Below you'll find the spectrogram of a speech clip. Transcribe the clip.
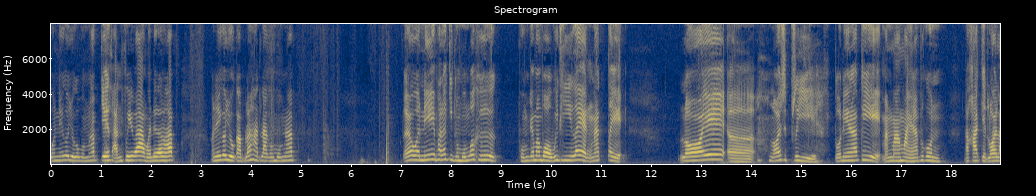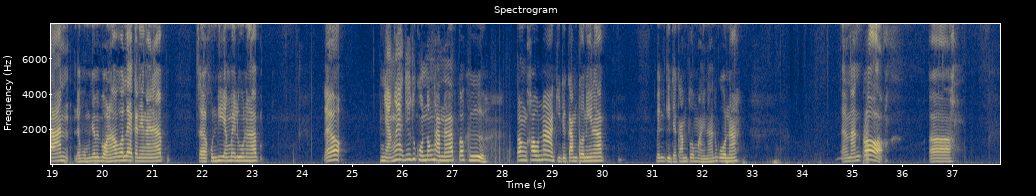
วันนี้ก็อยู่กับผมนะครับ เจสันฟรีว่าเหมือนเดิมนะครับ วันนี้ก็อยู่กับรหัสหลักของผมนะครับ แล้ววันนี้ภารกิจของผมก็คือ ผมจะมาบอกวิธีแรกนักเตะร้อยเอ่อร้อยสิบสี่ตัวนี้นะครับที่มันมาใหม่นะครับทุกคนราคาเจ็ดร้อยล้าน เดี๋ยวผมจะไปบอกนะครับว่าแลกกันยังไงนะครับสำหรับคนที่ยังไม่รู้นะครับ แล้วอย่างแรกที่ทุกคนต้องทำนะครับก็คือ ต้องเข้าหน้ากิจกรรมตัวนี้นะครับ เป็นกิจกรรมตัวใหม่นะทุกคนนะดังนั้นก็ เอ่อ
